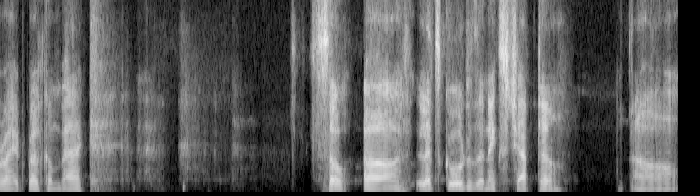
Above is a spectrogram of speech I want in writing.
right, welcome back. So uh, let's go to the next chapter. Uh,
